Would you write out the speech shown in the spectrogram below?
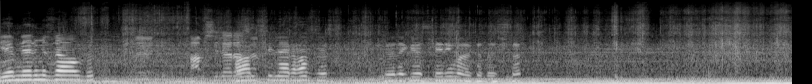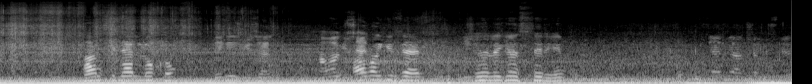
Yemlerimizi aldık. Evet. Hamsiler hazır. Hamsiler hazır. Şöyle göstereyim arkadaşlar. Hamsiler lokum. Deniz güzel. Hava güzel. Hava güzel. Şöyle göstereyim. güzel bir akşamüstü.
